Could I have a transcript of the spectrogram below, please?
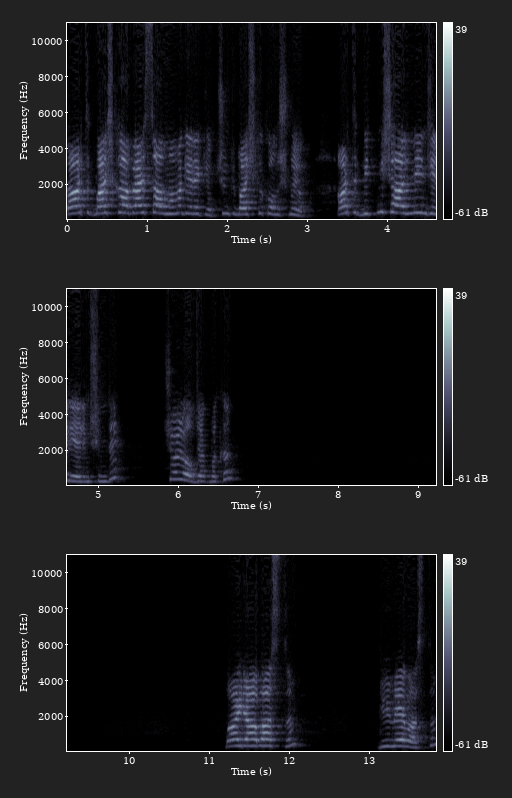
Ve artık başka haber salmama gerek yok. Çünkü başka konuşma yok. Artık bitmiş halini inceleyelim şimdi. Şöyle olacak bakın. Bayrağa bastım. Düğmeye bastım.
